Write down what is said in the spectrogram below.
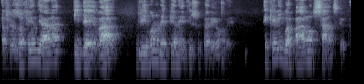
la filosofia indiana i Deva vivono nei pianeti superiori. E che lingua parlano? Sanscrito.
